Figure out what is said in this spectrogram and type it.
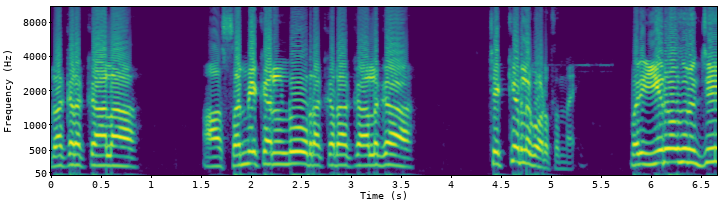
రకరకాల సమీకరణలు రకరకాలుగా చక్కెరలు కొడుతున్నాయి. మరి ఈ రోజు నుంచి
